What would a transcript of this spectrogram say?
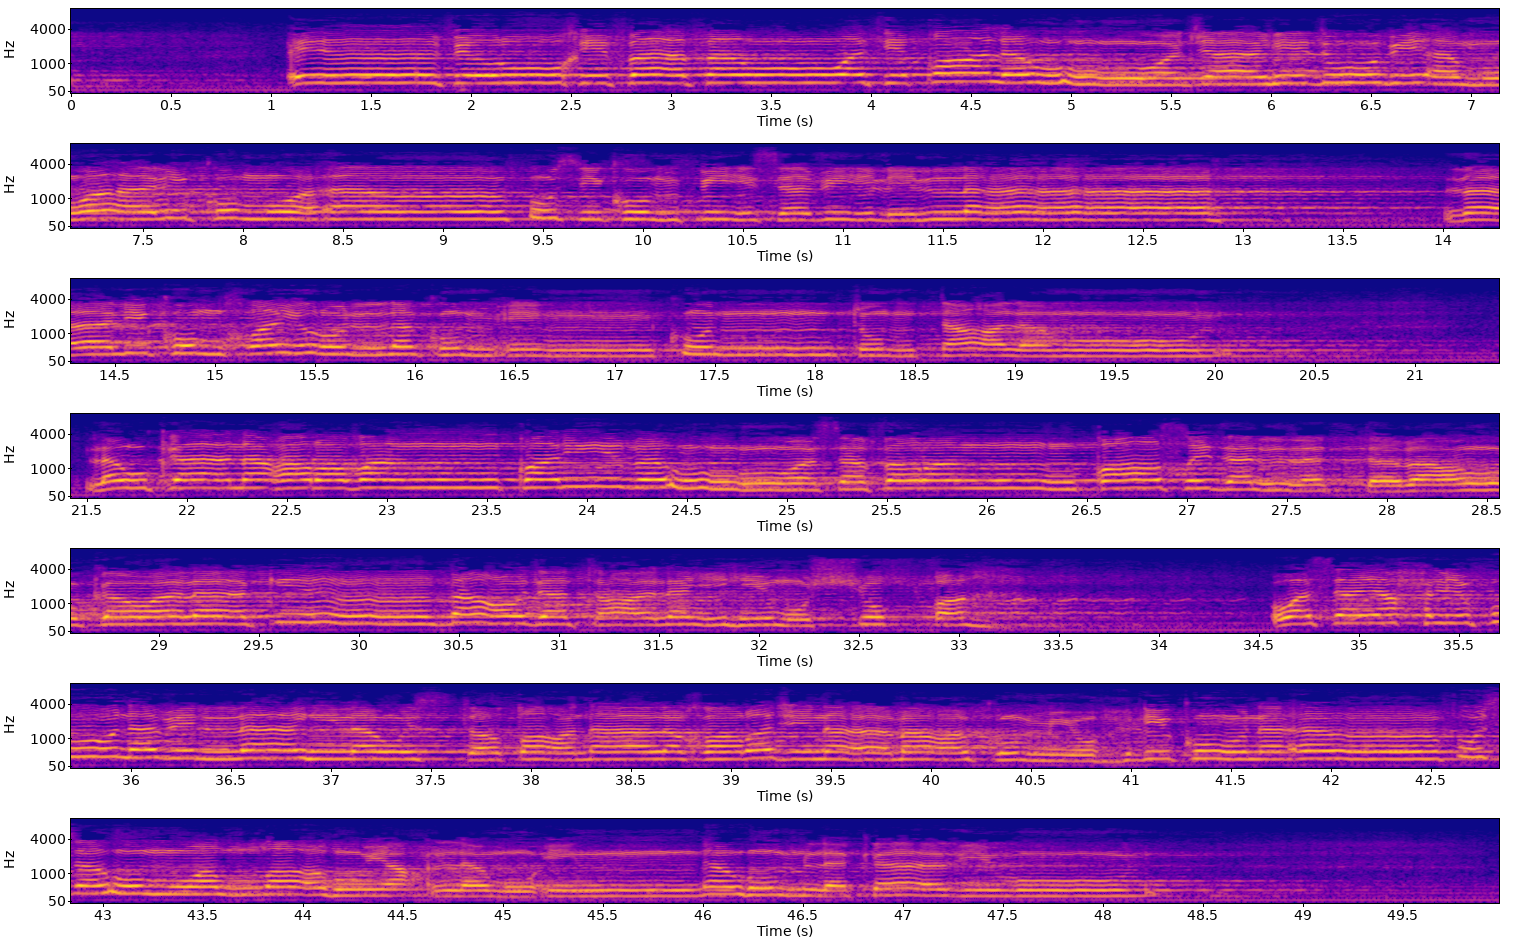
انفروا خفافا وثقالا وجاهدوا بأموالكم وأنفسكم في سبيل الله. ذلكم خير لكم إن كنتم تعلمون. لو كان عرضا قريبا وسفرا قاصدا لاتبعوك ولكن بعدت عليهم الشقة وسيحلفون بالله لو استطعنا لخرجنا معكم يهلكون أنفسهم والله يعلم إنهم لكاذبون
